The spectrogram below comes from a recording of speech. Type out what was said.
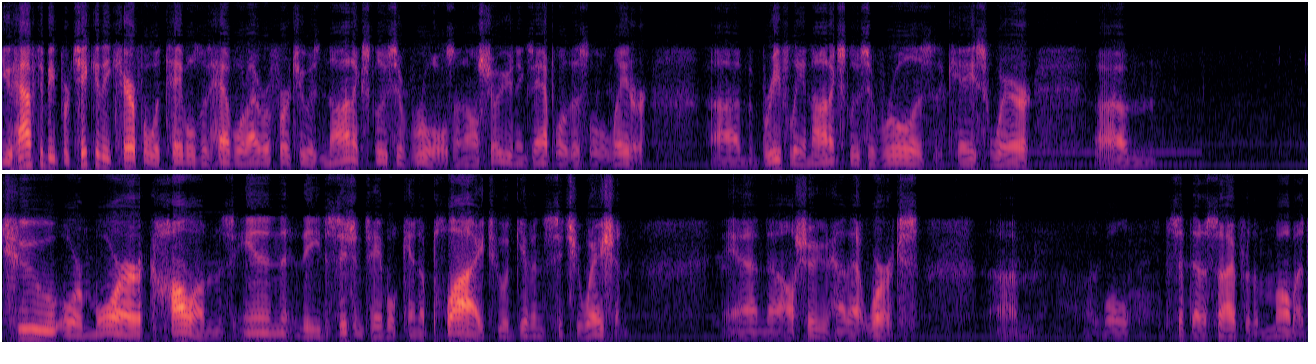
you have to be particularly careful with tables that have what I refer to as non-exclusive rules, and I'll show you an example of this a little later. Uh, but briefly, a non-exclusive rule is the case where um, two or more columns in the decision table can apply to a given situation. And uh, I'll show you how that works. Um, we'll set that aside for the moment.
